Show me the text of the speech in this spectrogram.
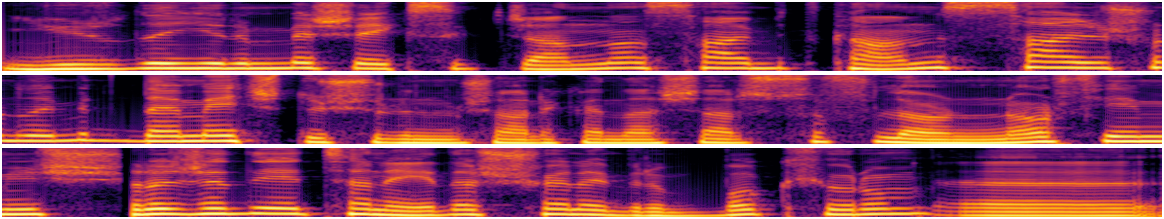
%25 eksik candan sabit kalmış. Sadece şurada bir damage düşürülmüş arkadaşlar. Suflör nerf yemiş. Trajedi yeteneği de şöyle bir bakıyorum. Ee,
